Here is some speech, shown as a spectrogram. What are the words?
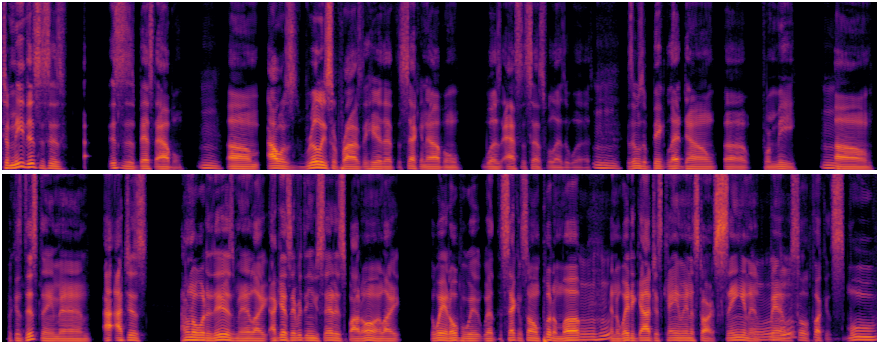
to me, this is his this is his best album. Mm. Um, I was really surprised to hear that the second album was as successful as it was because it was a big letdown uh for me. Mm. Um, because this thing, man, I, I just I don't know what it is, man. Like I guess everything you said is spot on. Like the way it opened with with the second song, put them up, Mhm. and the way the guy just came in and started singing, and man, it was Mhm. so fucking smooth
